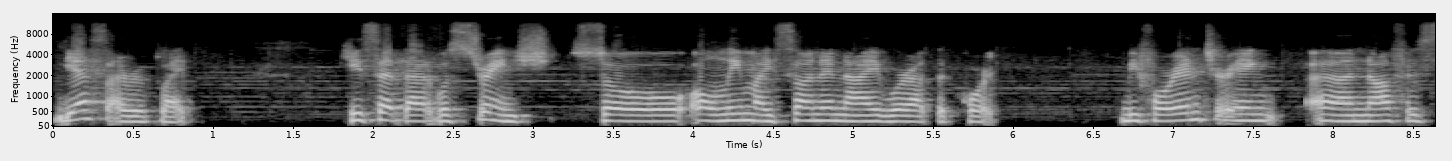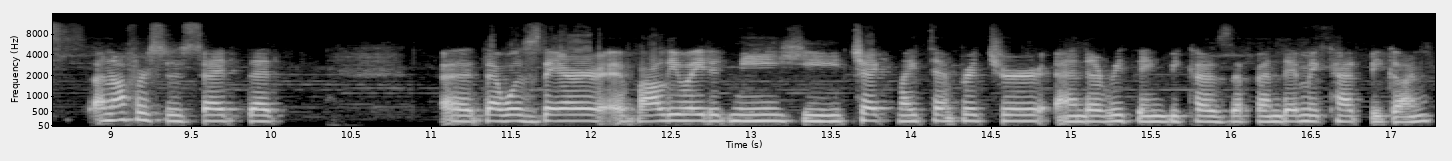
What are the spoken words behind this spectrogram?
Yes, I replied. He said that was strange, so only my son and I were at the court. Before entering, an, office, an officer said that uh, that was there evaluated me. He checked my temperature and everything because the pandemic had begun.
